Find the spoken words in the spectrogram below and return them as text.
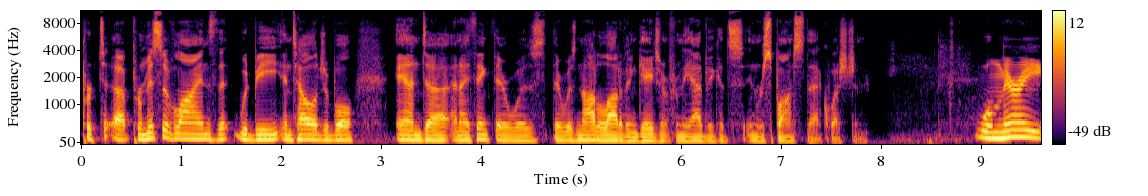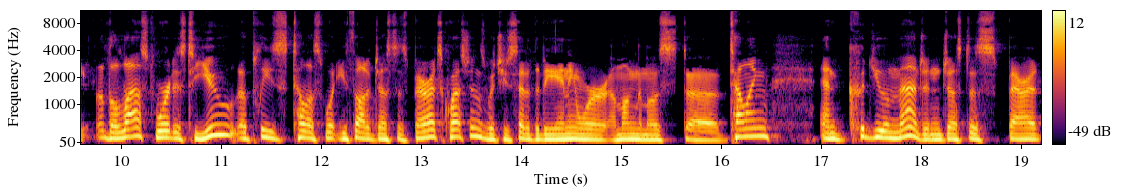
per- permissive lines that would be intelligible? And and I think there was there was not a lot of engagement from the advocates in response to that question. Well, Mary, the last word is to you. Uh, please tell us what you thought of Justice Barrett's questions, which you said at the beginning were among the most uh, telling. And could you imagine Justice Barrett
